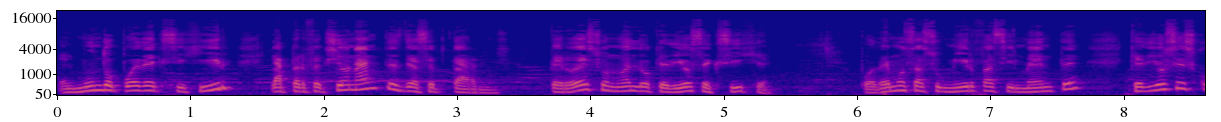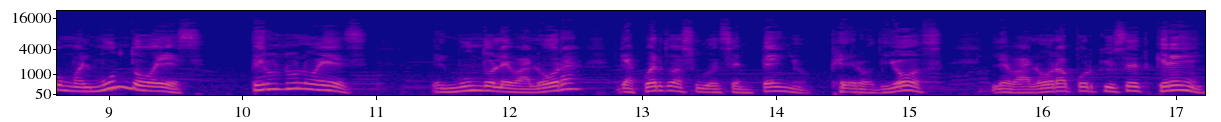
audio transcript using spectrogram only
El mundo puede exigir la perfección antes de aceptarnos, pero eso no es lo que Dios exige. Podemos asumir fácilmente que Dios es como el mundo es, pero no lo es. El mundo le valora de acuerdo a su desempeño, pero Dios le valora porque usted cree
